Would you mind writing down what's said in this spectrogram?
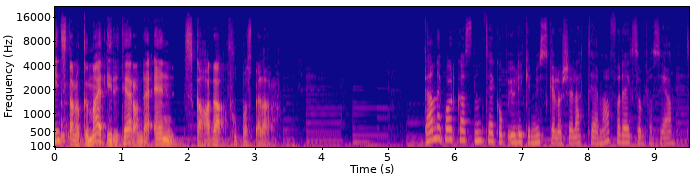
Fins det noe mer irriterende enn skada fotballspillere? Denne podkasten tar opp ulike muskel- og skjelettema for deg som pasient.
